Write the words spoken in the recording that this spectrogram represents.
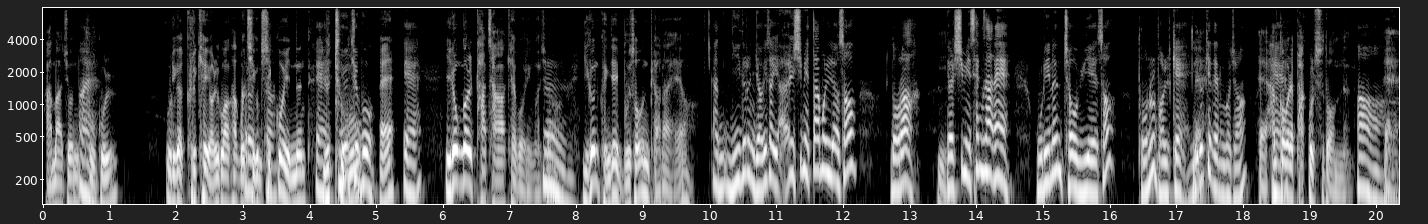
아마존, 네. 구글 우리가 그렇게 열광하고 지금 그렇죠. 찍고 있는 예, 유튜브, 유튜브. 예? 예. 이런 걸 다 장악해 버린 거죠. 음. 이건 굉장히 무서운 변화예요. 아, 니들은 여기서 열심히 땀 흘려서 놀아. 음. 열심히 생산해. 우리는 저 위에서 돈을 벌게. 네. 이렇게 되는 거죠. 예, 한꺼번에 바꿀 수도 없는. 어. 예.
